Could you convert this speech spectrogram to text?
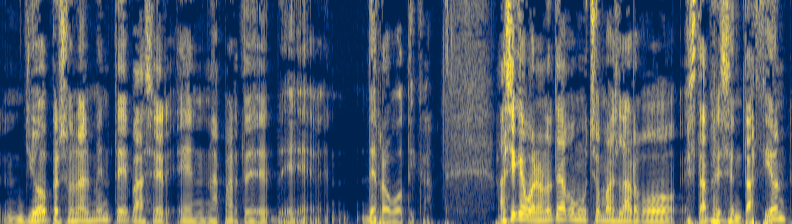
yo personalmente va a ser en la parte de, robótica. Así que bueno, no te hago mucho más largo esta presentación.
